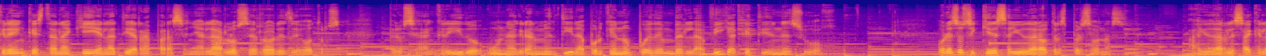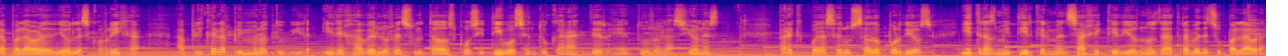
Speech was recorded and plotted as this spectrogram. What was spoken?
Creen que están aquí en la tierra para señalar los errores de otros, pero se han creído una gran mentira porque no pueden ver la viga que tienen en su ojo. Por eso si quieres ayudar a otras personas, ayudarles a que la palabra de Dios les corrija, aplícala primero a tu vida y deja ver los resultados positivos en tu carácter, en tus relaciones, para que pueda ser usado por Dios y transmitir que el mensaje que Dios nos da a través de su palabra,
